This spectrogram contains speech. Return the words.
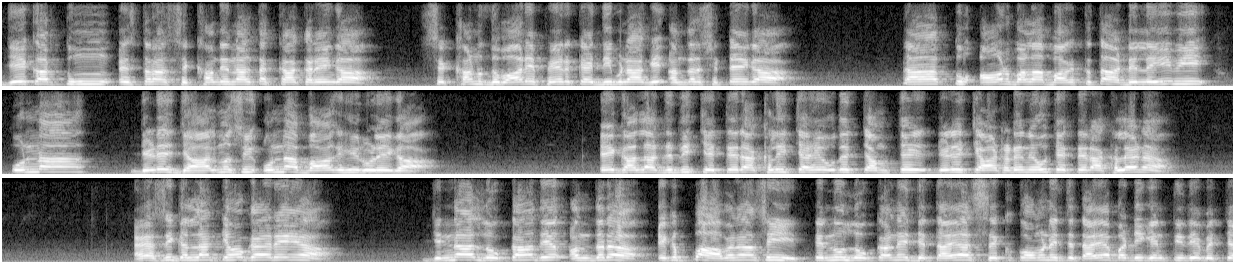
ਜੇਕਰ ਤੂੰ ਇਸ ਤਰ੍ਹਾਂ ਸਿੱਖਾਂ ਦੇ ਨਾਲ ਧੱਕਾ ਕਰੇਗਾ, ਸਿੱਖਾਂ ਨੂੰ ਦੁਬਾਰੇ ਫੇਰ ਕੈਦੀ ਬਣਾ ਕੇ ਅੰਦਰ ਸਿੱਟੇਗਾ, ਤਾਂ ਤੂੰ ਆਉਣ ਵਾਲਾ ਵਕਤ ਤੁਹਾਡੇ ਲਈ ਵੀ ਉਹਨਾਂ ਜਿਹੜੇ ਜ਼ਾਲਮ ਸੀ, ਉਹਨਾਂ ਬਾਗ ਹੀ ਰੁਲੇਗਾ। ਇਹ ਗੱਲ ਅੱਜ ਦੀ ਚੇਤੇ ਰੱਖ ਲਈ, ਚਾਹੇ ਉਹਦੇ ਚਮਚੇ ਜਿਹੜੇ ਚਾਟੜੇ ਨੇ, ਉਹ ਚੇਤੇ ਰੱਖ ਲੈਣਾ। ਐਸੀ ਗੱਲਾਂ ਕਿਉਂ ਕਹਿ ਰਹੇ ਆ? ਜਿੰਨਾ ਲੋਕਾਂ ਦੇ ਅੰਦਰ ਇੱਕ ਭਾਵਨਾ ਸੀ, ਤੈਨੂੰ ਲੋਕਾਂ ਨੇ ਜਿਤਾਇਆ, ਸਿੱਖ ਕੌਮ ਨੇ ਜਿਤਾਇਆ ਵੱਡੀ ਗਿਣਤੀ ਦੇ ਵਿੱਚ।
